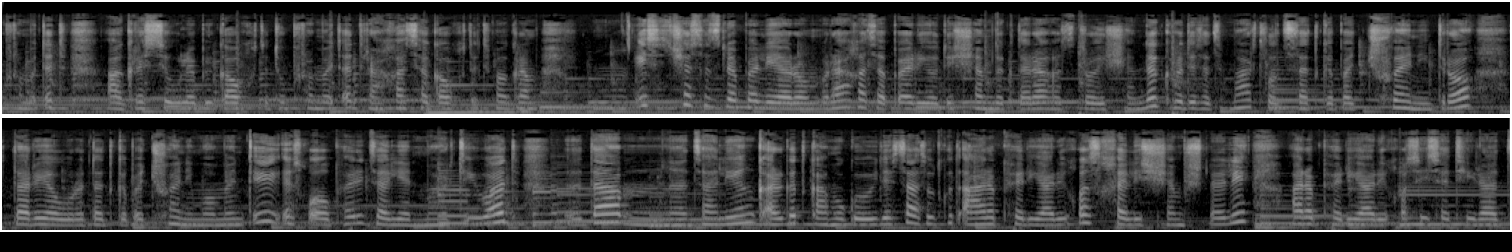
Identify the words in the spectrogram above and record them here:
უფრო მეტად აგრესიულები გავხდეთ, უფრო მეტად რაღაცა გავხდეთ, მაგრამ ისიც შესაძლებელია რომ რაღაცა პერიოდის შემდეგ და რაღაც დროის შემდეგ, როდესაც მართლაც დადგება ჩვენი დრო და რეალურად დადგება ჩვენი მომენტი, ეს ყველაფერი ძალიან მარტივად და ძალიან კარგად გამოგვივიდეს და ასე ვთქვათ, არაფერი არ იყოს ხელის შემშლელი, არაფერი არ იყოს ისეთი, რაც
